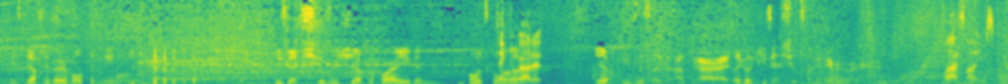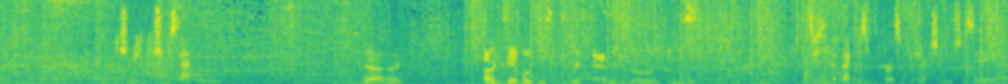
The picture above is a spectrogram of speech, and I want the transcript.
And he's definitely better Volt than me. he's got shields and shit up before I even know what's going Think on. about it. Yep, he's just like, okay, alright. Like, look, he's got shields fucking everywhere. Well, that's not useful. You should be, you should be stacking them. Yeah, like, I don't know, he's able to do some serious damage though. Like, he's, mm-hmm. He's using the Vectis with Corrosive Projection, which is a uh,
